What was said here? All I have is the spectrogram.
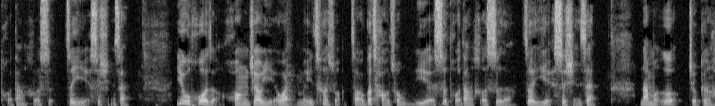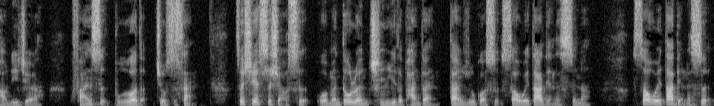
妥当合适，这也是行善。又或者荒郊野外没厕所，找个草丛也是妥当合适的，这也是行善。那么恶就更好理解了，凡是不恶的，就是善。这些是小事，我们都能轻易的判断。但如果是稍微大点的事呢？稍微大点的事，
